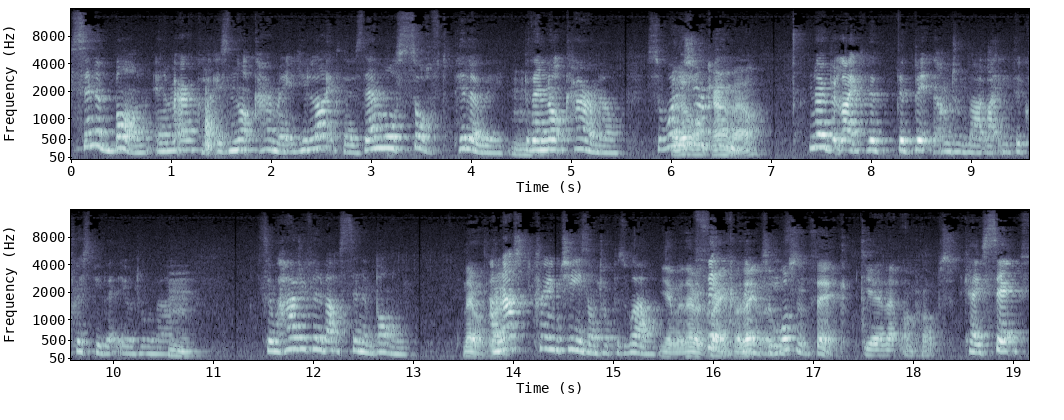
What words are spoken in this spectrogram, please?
Cinnabon in America is not caramel. You like those? They're more soft, pillowy, but mm-hmm. they're not caramel. So what I is your caramel. No, but like the, the bit that I'm talking about, like the crispy bit that you were talking about. Mm. So how do you feel about Cinnabon? They were great. And that's cream cheese on top as well. yeah, but they were thick great. But they, it wasn't thick. Yeah, that one props. Okay, sixth,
